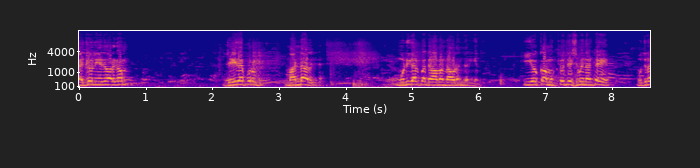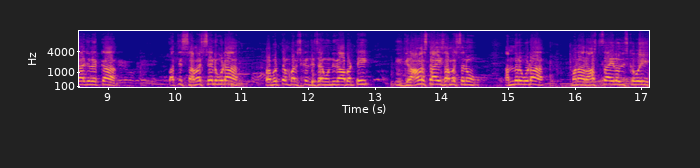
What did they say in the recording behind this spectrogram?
గజ్జోల్ నియోజకవర్గం జైదేపూర్ మండల్ మునిగల్ప గ్రామం రావడం జరిగింది. ఈ యొక్క ముఖ్య ఉద్దేశం ఏంటంటే ముదిరాజుల యొక్క ప్రతి సమస్యను కూడా ప్రభుత్వం పరిష్కరించే ఉంది కాబట్టి ఈ గ్రామ స్థాయి సమస్యను అందరూ కూడా మన రాష్ట్ర స్థాయిలో తీసుకుపోయి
